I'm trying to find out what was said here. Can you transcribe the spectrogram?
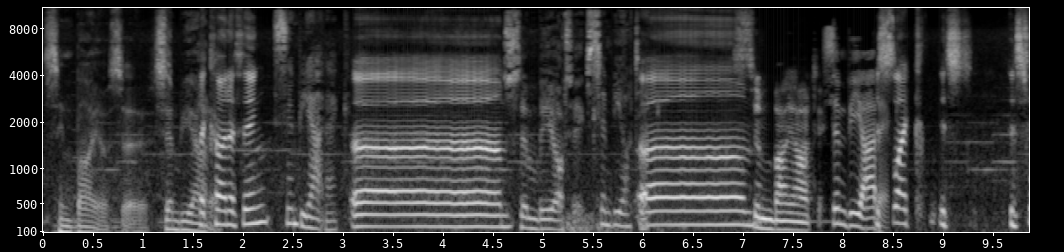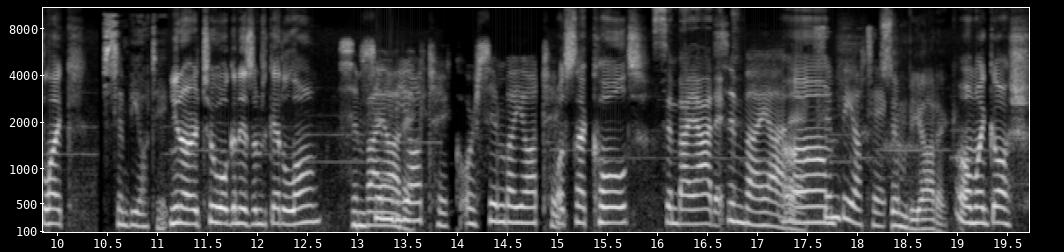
Symbiosis. Symbiotic. That kind of thing. Symbiotic. Um, Symbiotic. Symbiotic. um, Symbiotic. Symbiotic. it's like, it's, it's like, Symbiotic. you know, two organisms get along. Symbiotic or symbiotic. What's that called? Symbiotic. symbiotic? Um, symbiotic. Symbiotic. Oh my gosh.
